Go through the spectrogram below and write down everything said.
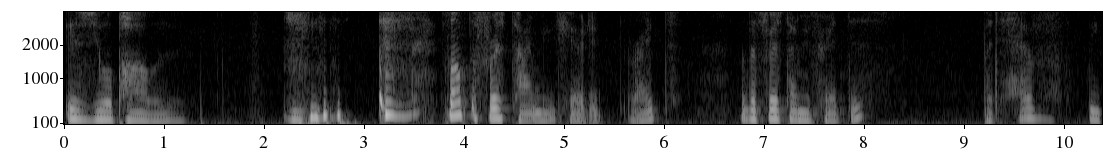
is your power. it's not the first time you've heard it, right? Not the first time you've heard this. But have we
